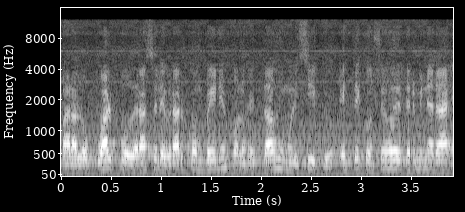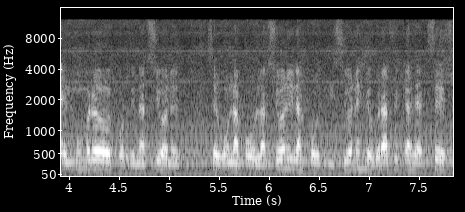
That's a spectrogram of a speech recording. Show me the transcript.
para lo cual podrá celebrar convenios con los estados y municipios. Este Consejo determinará el número de coordinaciones según la población y las condiciones geográficas de acceso,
